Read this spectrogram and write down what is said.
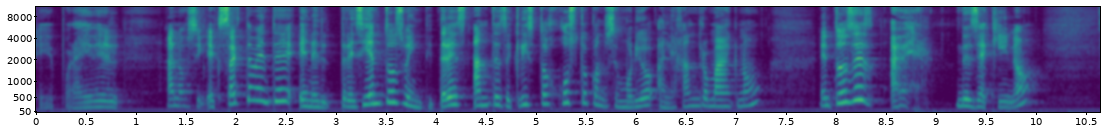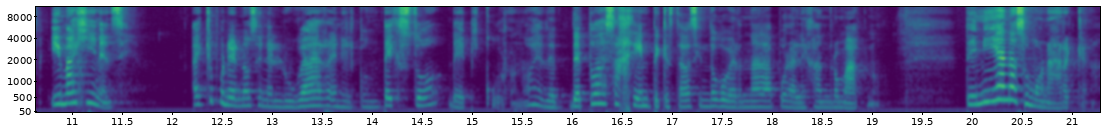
eh, por ahí del... Ah, no, sí, exactamente en el 323 a.C., justo cuando se murió Alejandro Magno. Entonces, a ver, desde aquí, ¿no? Imagínense, hay que ponernos en el lugar, en el contexto de Epicuro, ¿no? de, toda esa gente que estaba siendo gobernada por Alejandro Magno. Tenían a su monarca,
